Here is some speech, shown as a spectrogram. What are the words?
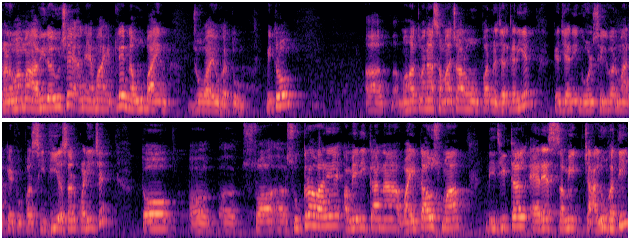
ગણવામાં આવી રહ્યું છે અને એમાં એટલે નવું બાઇંગ જોવાયું હતું. મિત્રો મહત્વના સમાચારો ઉપર નજર કરીએ કે જેની ગોલ્ડ સિલ્વર માર્કેટ ઉપર સીધી અસર પડી છે. તો શુક્રવારે અમેરિકાના વ્હાઇટ હાઉસમાં ડિજિટલ એરેસ સમિટ ચાલુ હતી.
